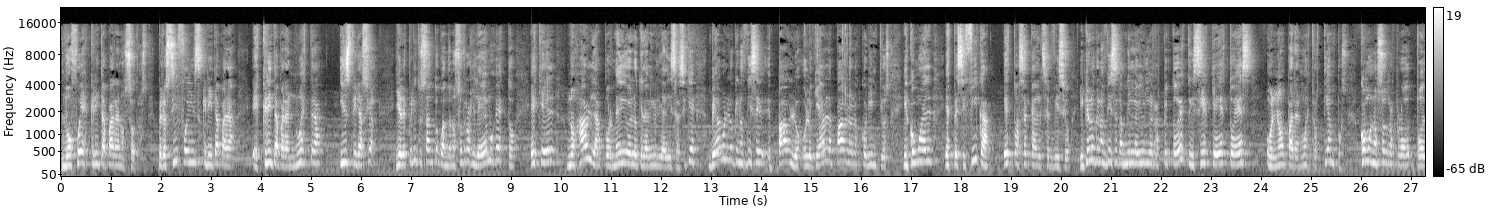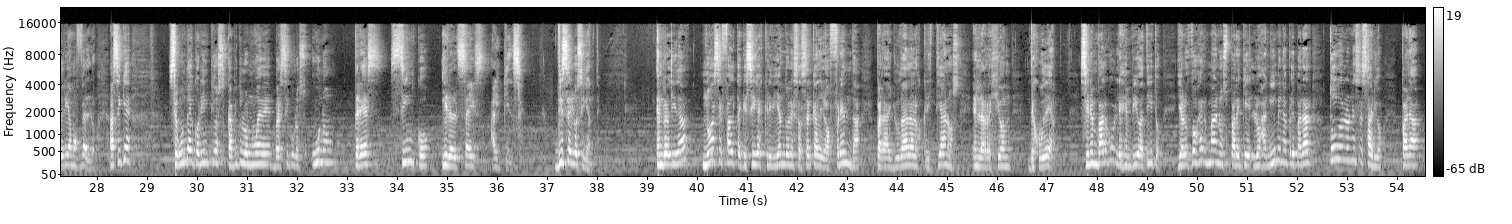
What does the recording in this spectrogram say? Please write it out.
no fue escrita para nosotros, pero sí fue escrita para, escrita para nuestra inspiración. Y el Espíritu Santo cuando nosotros leemos esto es que Él nos habla por medio de lo que la Biblia dice. Así que veamos lo que nos dice eh, Pablo o lo que habla Pablo a los Corintios y cómo Él especifica esto acerca del servicio. Y qué es lo que nos dice también la Biblia respecto de esto y si es que esto es o no para nuestros tiempos. ¿Cómo nosotros podríamos verlo? Así que, 2 de Corintios capítulo 9 versículos 1, 3, 5 y del 6 al 15 dice lo siguiente. En realidad, no hace falta que siga escribiéndoles acerca de la ofrenda para ayudar a los cristianos en la región de Judea. Sin embargo, les envío a Tito y a los dos hermanos para que los animen a preparar todo lo necesario para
